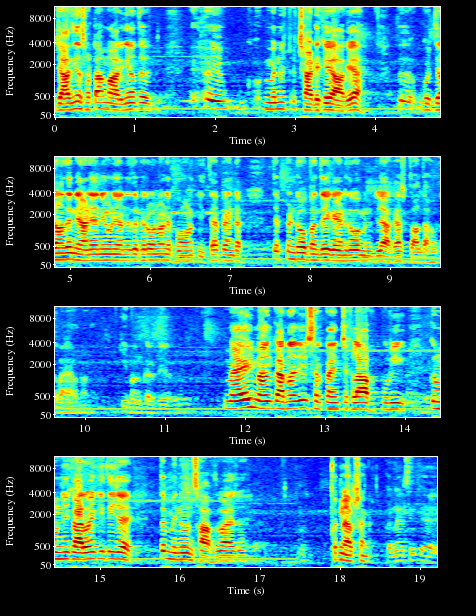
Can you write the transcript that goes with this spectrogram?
ਜਿਆਦੀਆਂ ਸੱਟਾਂ ਮਾਰੀਆਂ ਤੇ ਇਹ ਮੈਨੂੰ ਛੱਡ ਕੇ ਆ ਗਿਆ। ਤੇ ਗੁਜਰਾਂ ਦੇ ਨਿਆਣਿਆਂ ਨਿਉਣਿਆਂ ਨੇ ਤੇ ਫਿਰ ਉਹਨਾਂ ਨੇ ਫੋਨ ਕੀਤਾ ਪਿੰਡ ਤੇ ਪਿੰਡੋਂ ਬੰਦੇ ਗਏ ਨੇ ਤੇ ਉਹ ਮੈਨੂੰ ਲਿਆ ਕੇ ਹਸਪਤਾਲ ਦਾਖਲ ਕਰਾਇਆ ਉਹਨਾਂ ਨੇ। ਕੀ ਮੰਗ ਕਰਦੇ ਹੋ? ਮੈਂ ਇਹ ਹੀ ਮੰਗ ਕਰਨਾ ਜੀ ਸਰਪੰਚ ਖਿਲਾਫ ਪੂਰੀ ਕਾਨੂੰਨੀ ਕਾਰਵਾਈ ਕੀਤੀ ਜਾਏ ਤੇ ਮੈਨੂੰ ਇਨਸਾਫ ਦਿਵਾਇਆ ਜਾਏ। ਕਰਨੈਲ ਸਿੰਘ। ਕਰਨੈਲ ਸਿੰਘ ਅਹ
